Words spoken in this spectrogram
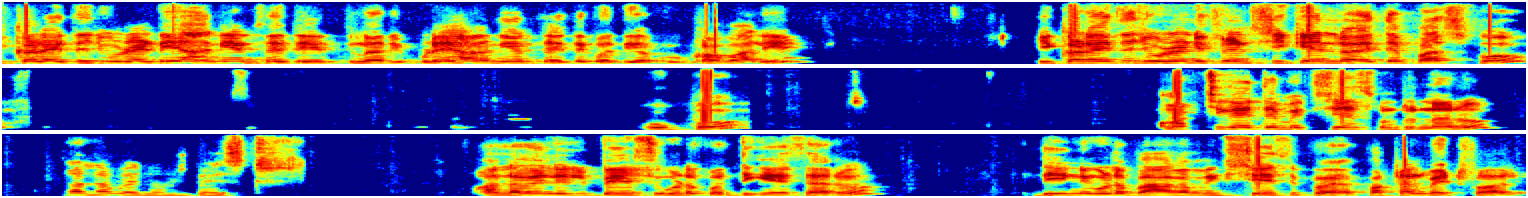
ఇక్కడైతే చూడండి ఆనియన్స్ అయితే వేస్తున్నారు ఇప్పుడే. ఆనియన్స్ అయితే కొద్దిగా కుక్ అవ్వాలి. ఇక్కడైతే చూడండి ఫ్రెండ్స్ చికెన్లో అయితే పసుపు ఉప్పు మంచిగా అయితే మిక్స్ చేసుకుంటున్నారు. అల్లం వెల్లుల్లి పేస్ట్. అల్లం వెల్లుల్లి పేస్ట్ కూడా కొద్దిగా వేసారు దీన్ని కూడా బాగా మిక్స్ చేసి పక్కన పెట్టుకోవాలి.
